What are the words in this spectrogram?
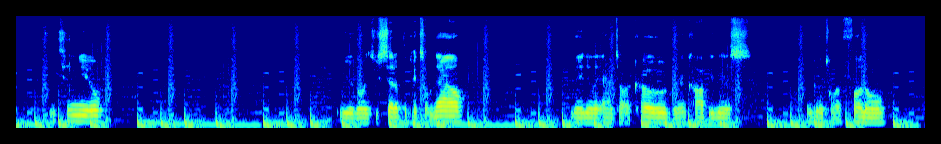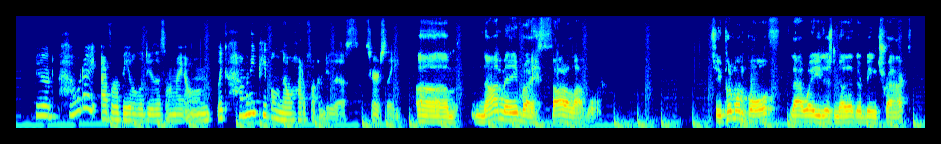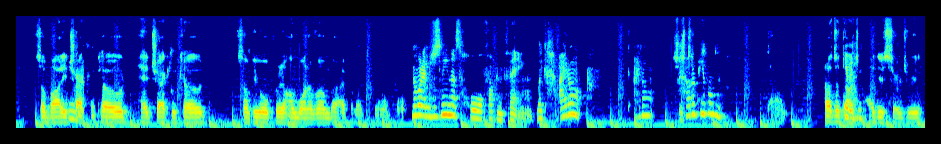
Continue. We are going to set up the pixel now. Manually add to our code. We're going to copy this. We go to our funnel. Dude, how would I ever be able to do this on my own? Like, how many people know how to fucking do this? Seriously. Um, not many, but I thought a lot more. So you put them on both. That way you just know that they're being tracked. So body yeah. tracking code, head tracking code. Some people will put it on one of them, but I put like to on both. No, but I'm just mean this whole fucking thing. Like, I don't, I don't, how do people? Time. How's a doctor? I do surgery.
